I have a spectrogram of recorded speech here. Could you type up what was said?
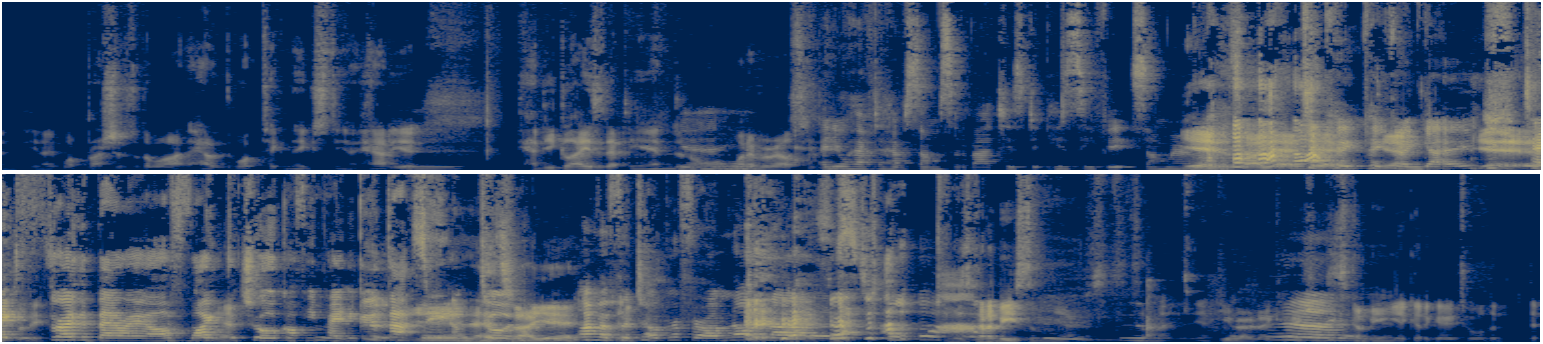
and you know what brushes are the right, how what techniques, you know, how do you Mm. how do you glaze it at the end and Yeah, or yeah. whatever else you do. and you'll have to have some sort of artistic hissy fit somewhere. Yeah, along right, yeah, to yeah, keep people yeah. engaged. Yeah. Take, throw the beret off, wipe Yeah. the chalk off your paint, and go. That's it. I'm that's done. right, yeah. I'm a photographer. I'm not an artist. There's got to be some, you know, some you know, hero locations. It's got to be you got to go to all the, the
